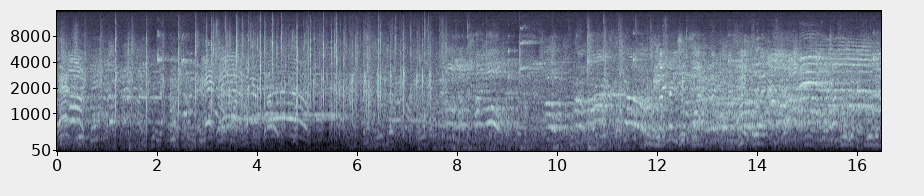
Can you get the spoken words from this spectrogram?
That's it. You made it. Be a threat. Be a threat. Move it, move it.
